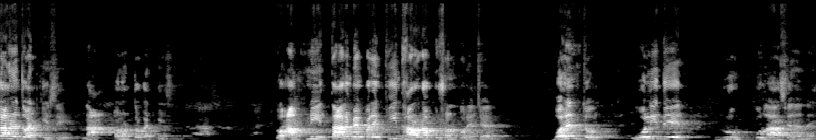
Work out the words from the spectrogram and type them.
কারণে তো আটকেছে, না অনর্থক আটকেছে। তো আপনি তার ব্যাপারে কি ধারণা পোষণ করেছেন? বলেন তো, ওলিদের রূহ খোলা আছে না নাই?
